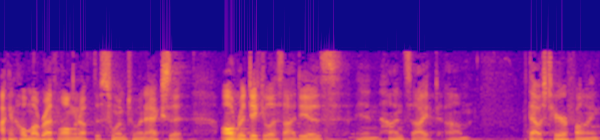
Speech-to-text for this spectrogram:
I can hold my breath long enough to swim to an exit. All ridiculous ideas in hindsight. Um, that was terrifying.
